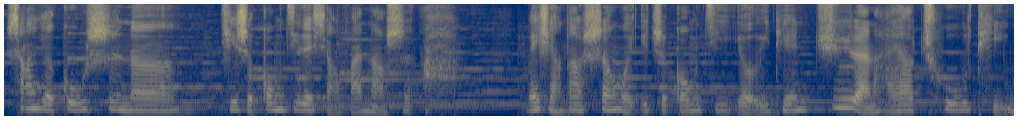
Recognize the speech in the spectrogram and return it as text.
上一个故事呢，其实公鸡的小烦恼是啊，没想到身为一只公鸡，有一天居然还要出庭，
